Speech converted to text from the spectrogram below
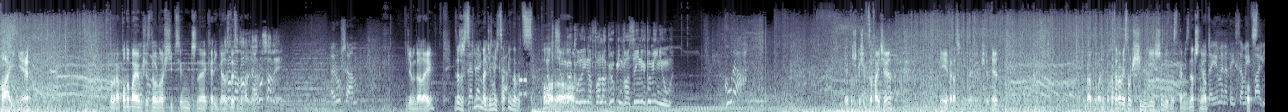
Fajnie. Dobra, podobają mi się zdolności psioniczne Kerrigan, zdecydowanie. ruszamy! Ruszam. Idziemy dalej. Widzę, że skill Zadanie będziemy mieć czeka. całkiem nawet Nadciąga sporo. kolejna fala grup inwazyjnych Dominium. Góra! Okej, troszkę się wycofajcie. I teraz się nimi zajmiemy, świetnie. Bardzo ładnie. Bohaterowie są silniejszymi jednostkami znacznie od Nadajemy na tej samej fali.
